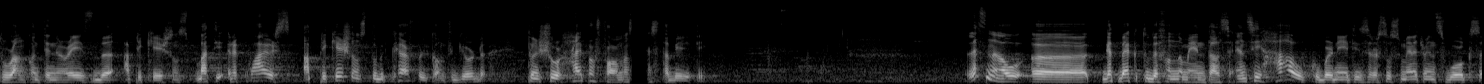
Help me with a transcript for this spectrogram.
to run containerized applications, but it requires applications to be carefully configured to ensure high performance and stability. Let's now uh, get back to the fundamentals and see how Kubernetes resource management works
